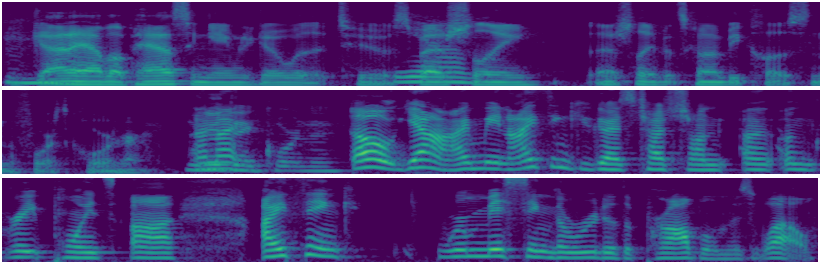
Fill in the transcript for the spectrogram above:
you mm-hmm. got to have a passing game to go with it too, especially. Yeah. Especially if it's going to be close in the fourth quarter. What do you I, think, Courtney? Oh yeah, I mean, I think you guys touched on on, on great points. Uh, I think we're missing the root of the problem as well.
